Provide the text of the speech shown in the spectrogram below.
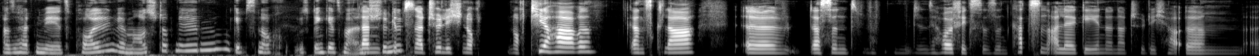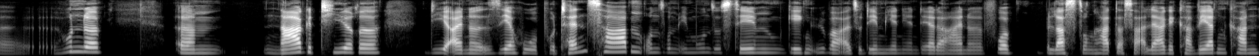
Also hatten wir jetzt Pollen, wir haben Hausstaubmilben. Gibt es noch, ich denke jetzt mal an Dann Schimmel. gibt es natürlich noch, noch Tierhaare, ganz klar. Äh, das sind, die häufigste sind Katzenallergene, natürlich ähm, äh, Hunde, ähm, Nagetiere, die eine sehr hohe Potenz haben unserem Immunsystem gegenüber, also demjenigen, der da eine Vorbelastung hat, dass er Allergiker werden kann.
